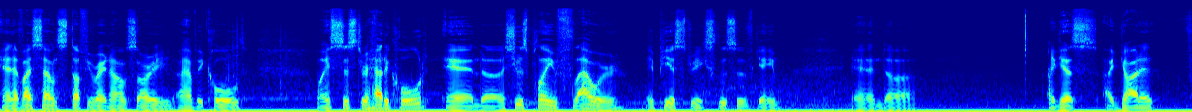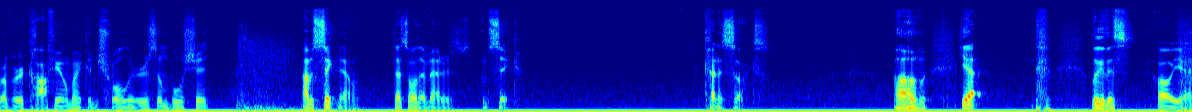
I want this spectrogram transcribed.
And if I sound stuffy right now, I'm sorry. I have a cold. My sister had a cold, and uh, she was playing Flower, a PS3 exclusive game. And uh, I guess I got it from her coughing on my controller or some bullshit. I'm sick now. That's all that matters. I'm sick. Kind of sucks. Um, yeah. Look at this. Oh, yeah.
